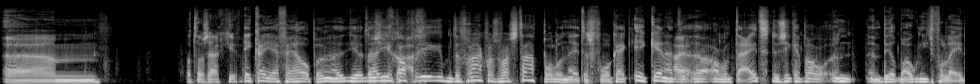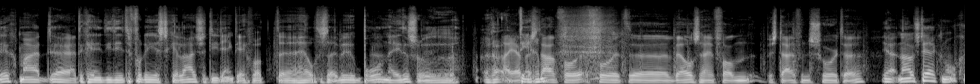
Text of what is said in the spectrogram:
Ehm, wat was eigenlijk je... Ik kan je even helpen. Je, nou, je gaf, vraag. de vraag was waar staat pollinators voor? Kijk, ik ken het Ah, ja. eh, al een tijd, dus ik heb wel een, een beeld, maar ook niet volledig. Maar de, degene die dit voor de eerste keer luistert, die denkt echt wat uh, held is dat? Pollinators. Uh, Nou ja, we staan voor, voor het uh, welzijn van bestuivende soorten. Ja, nou sterker nog,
